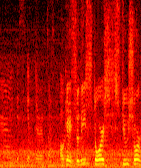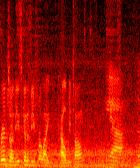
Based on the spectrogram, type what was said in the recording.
and you can skip the ribeye. Okay, so these store stew short ribs, are these gonna be for like kalbitang? Yeah. the-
